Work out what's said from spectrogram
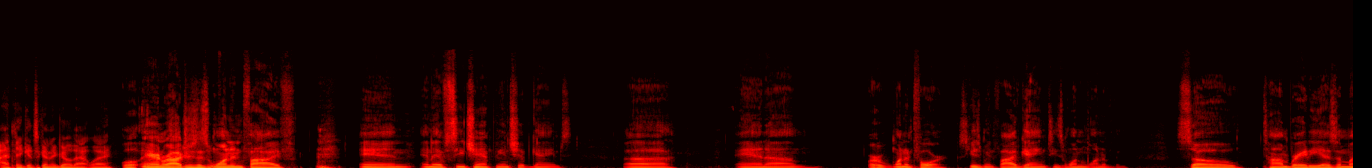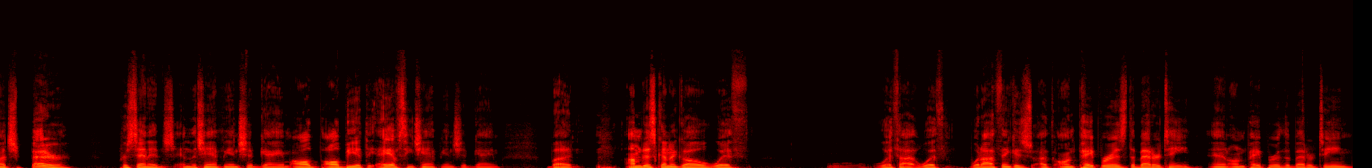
I think it's going to go that way. Well, Aaron Rodgers is one in five in NFC Championship games, uh, and um, or one in four. Excuse me, in five games, he's won one of them. So Tom Brady has a much better percentage in the championship game, all, albeit the AFC Championship game. But I'm just going to go with with uh, with what I think is uh, on paper is the better team, and on paper the better team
